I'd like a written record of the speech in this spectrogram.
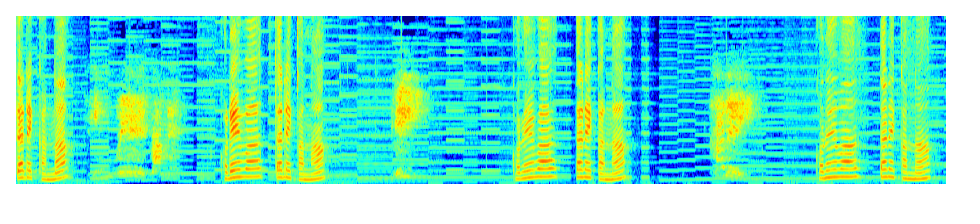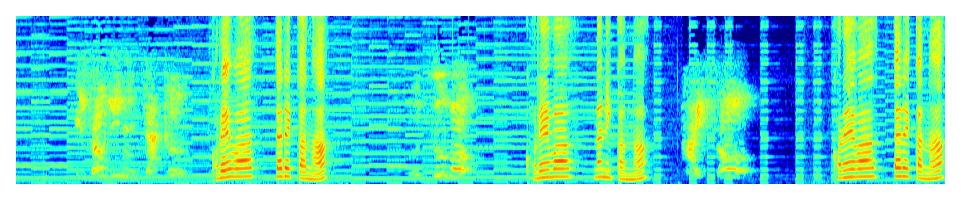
誰かな？これは誰かな？これは誰かな？これは誰かな？これは誰かな？これは何かな？海藻これは誰かな？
